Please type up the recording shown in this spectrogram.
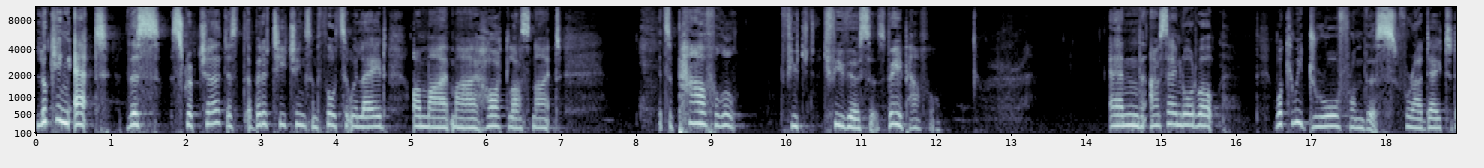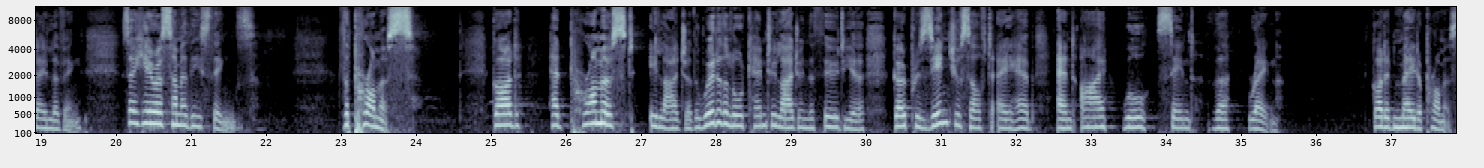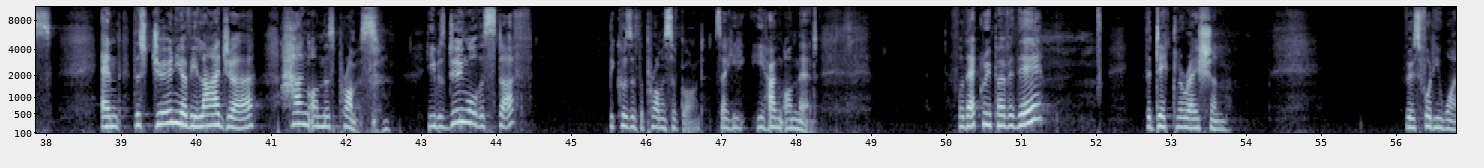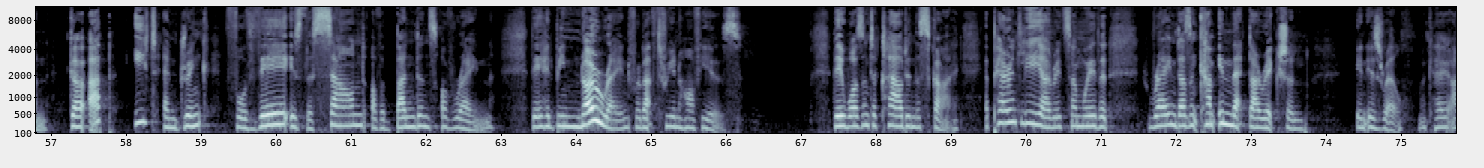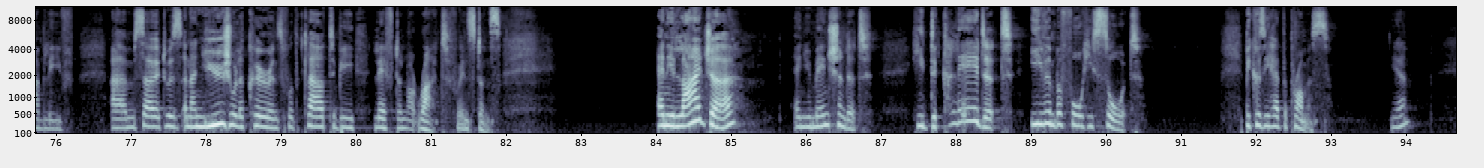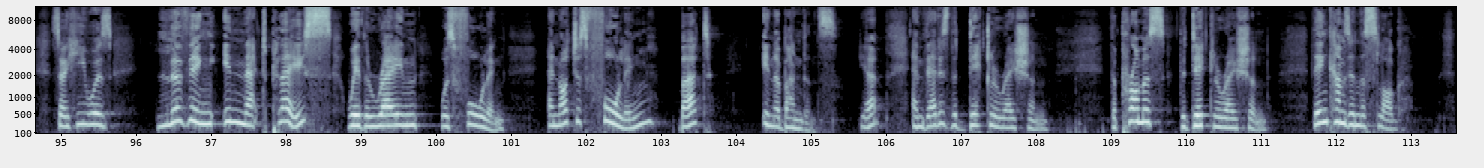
Looking at this scripture, just a bit of teaching, some thoughts that were laid on my, my heart last night. It's a powerful few, few verses, very powerful. And I was saying, Lord, well, what can we draw from this for our day to day living? So here are some of these things. The promise. God had promised Elijah. The word of the Lord came to Elijah in the third year Go present yourself to Ahab, and I will send the rain. God had made a promise. And this journey of Elijah hung on this promise. He was doing all this stuff because of the promise of God. So he, he hung on that. For that group over there, the declaration. Verse 41 Go up, eat and drink, for there is the sound of abundance of rain. There had been no rain for about three and a half years. There wasn't a cloud in the sky. Apparently, I read somewhere that rain doesn't come in that direction in Israel, okay, I believe. Um, so it was an unusual occurrence for the cloud to be left and not right, for instance. And Elijah, and you mentioned it, he declared it even before he saw it because he had the promise. Yeah? So he was living in that place where the rain was falling. And not just falling, but in abundance. Yeah? And that is the declaration. The promise, the declaration. Then comes in the slog,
